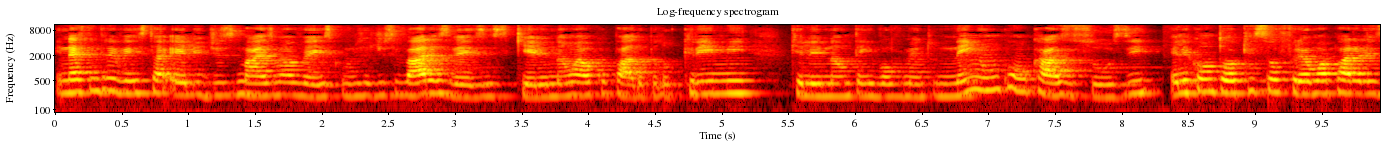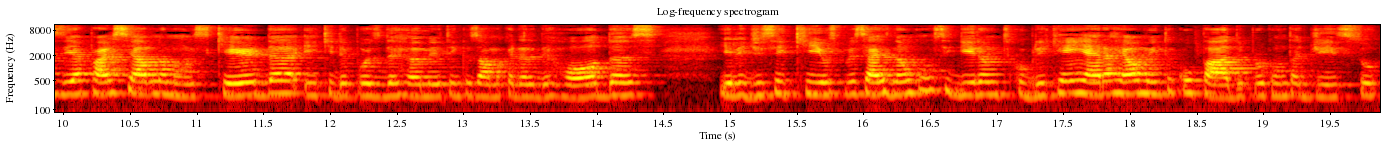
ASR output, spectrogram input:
e nessa entrevista ele diz mais uma vez, como já disse várias vezes, que ele não é o culpado pelo crime, que ele não tem envolvimento nenhum com o caso Suzy. Ele contou que sofreu uma paralisia parcial na mão esquerda e que depois do derrame ele tem que usar uma cadeira de rodas. E ele disse que os policiais não conseguiram descobrir quem era realmente o culpado e por conta disso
